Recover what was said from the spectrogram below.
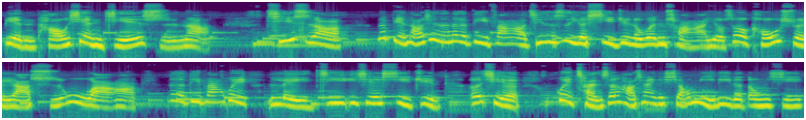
扁桃腺结石呢。其实啊，那扁桃腺的那个地方啊，其实是一个细菌的温床啊，有时候口水啊、食物啊啊，那个地方会累积一些细菌，而且会产生好像一个小米粒的东西。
